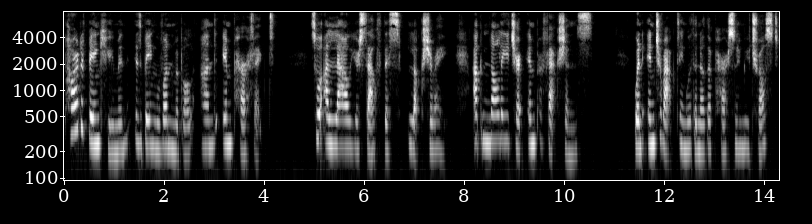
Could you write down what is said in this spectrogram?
Part of being human is being vulnerable and imperfect. So allow yourself this luxury. Acknowledge your imperfections. When interacting with another person whom you trust,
